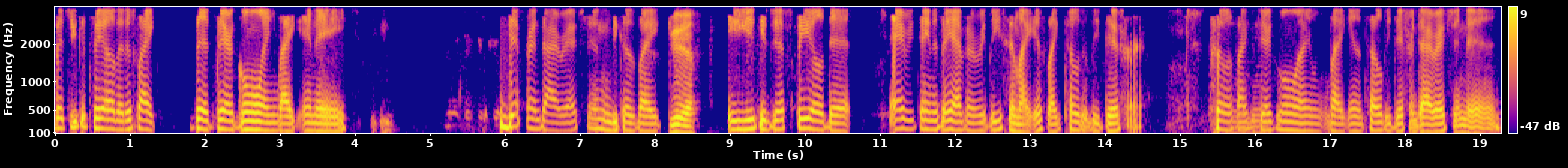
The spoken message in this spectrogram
but you could tell that it's like that they're going like in a different direction because like Yeah. you could just feel that everything that they have been releasing like it's like totally different. So it's like they're going like in a totally different direction than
